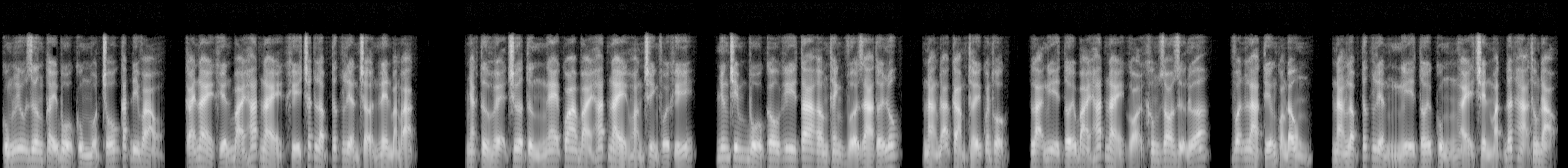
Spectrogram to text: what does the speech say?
cùng lưu dương cậy bổ cùng một chỗ cắt đi vào, cái này khiến bài hát này khí chất lập tức liền trở nên bằng bạc nhạc tử huệ chưa từng nghe qua bài hát này hoàn chỉnh phối khí, nhưng chim bổ câu guitar âm thanh vừa ra tới lúc, nàng đã cảm thấy quen thuộc, lại nghĩ tới bài hát này gọi không do dự nữa, vẫn là tiếng quảng đông, nàng lập tức liền nghĩ tới cùng ngày trên mặt đất hạ thông đạo.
